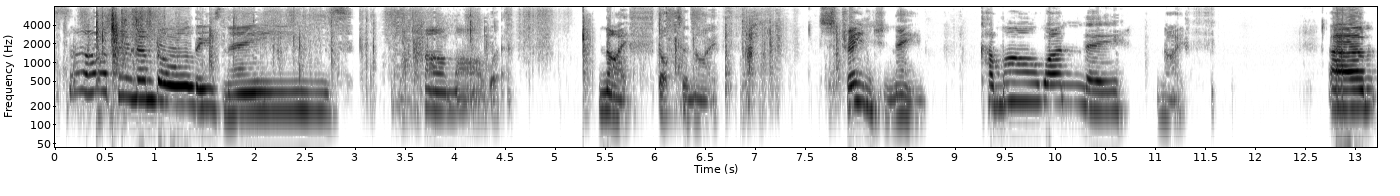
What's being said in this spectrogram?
So hard to remember all these names. On. K'nife, Dr. K'nife. Strange name. On, one day. K'nife. Um,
